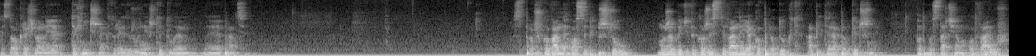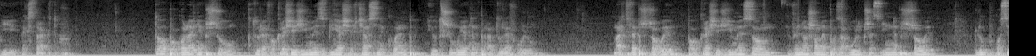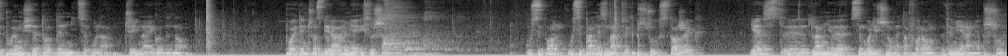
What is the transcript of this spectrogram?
Jest to określenie techniczne, które jest również tytułem e, pracy. Sproszkowany osyp pszczół może być wykorzystywany jako produkt apiterapeutyczny pod postacią odwarów i ekstraktów. To pokolenie pszczół, które w okresie zimy zbija się w ciasny kłęb i utrzymuje temperaturę w ulu. Martwe pszczoły po okresie zimy są wynoszone poza ul przez inne pszczoły lub osypują się do dennicy ula, czyli na jego dno. Pojedynczo zbierałem je i suszyłem. Usypany z martwych pszczół stożek jest y, dla mnie symboliczną metaforą wymierania pszczół.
